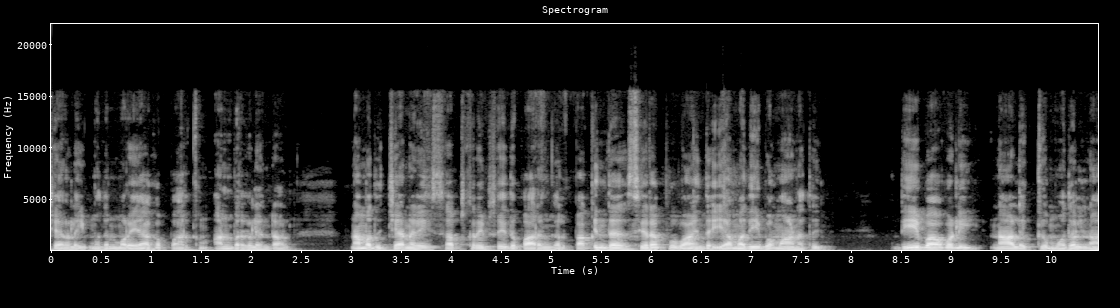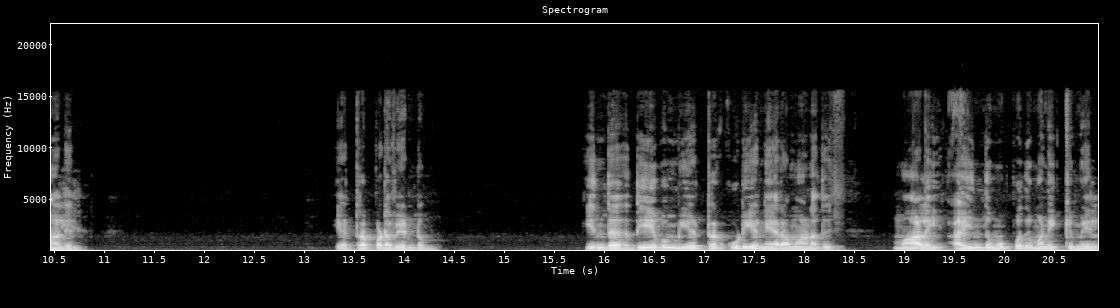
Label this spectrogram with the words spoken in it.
சேனலை முதன்முறையாக பார்க்கும் அன்பர்கள் என்றால் நமது சேனலை சப்ஸ்கிரைப் செய்து பாருங்கள். பக் இந்த சிறப்பு வாய்ந்த யம தீபமானது தீபாவளி நாளுக்கு முதல் நாளில் ஏற்றப்பட வேண்டும். இந்த தீபம் ஏற்றக்கூடிய நேரமானது மாலை ஐந்து முப்பது மணிக்கு மேல்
